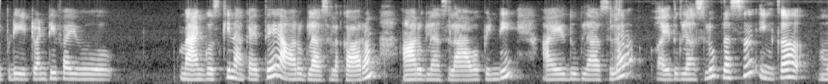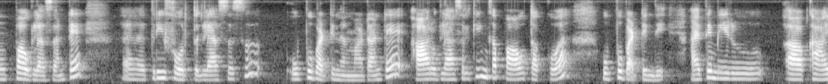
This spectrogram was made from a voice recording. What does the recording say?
ఇప్పుడు ఈ ట్వంటీ ఫైవ్ మ్యాంగోస్కి నాకైతే ఆరు గ్లాసుల కారం ఆరు గ్లాసుల ఆవపిండి ఐదు గ్లాసుల ఐదు గ్లాసులు ప్లస్ ఇంకా ముప్పావు గ్లాసు అంటే త్రీ ఫోర్త్ గ్లాసెస్ ఉప్పు పట్టిందనమాట. అంటే ఆరు గ్లాసులకి ఇంకా పావు తక్కువ ఉప్పు పట్టింది. అయితే మీరు ఆ కాయ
